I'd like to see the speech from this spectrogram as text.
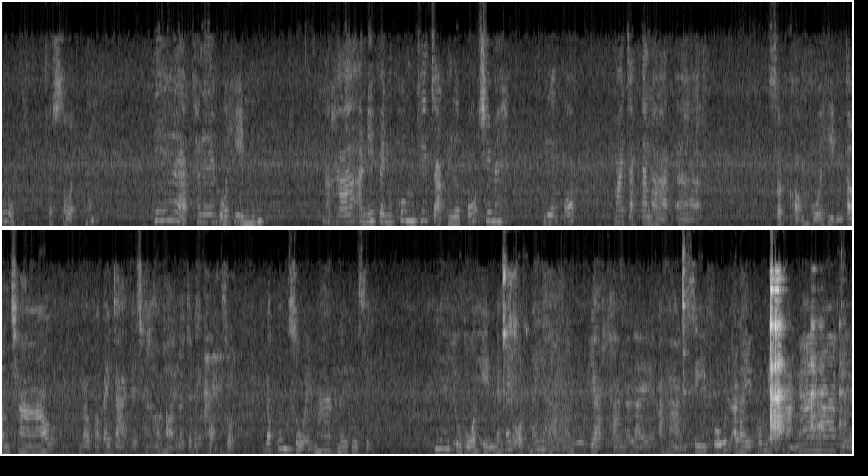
ลูกสดๆนะเนี่ยทะเลหัวหินนะคะ อันนี้เป็นกุ้งที่จากเรือโป๊ะใช่ไหมเรือโป๊ะมาจากตลาดสดของหัวหินตอนเช้า เราก็ไปจ่ายแต่เช้าหน่อยเราจะได้ของสด แล้วกุ้งสวยมากเลยดูสิเนี่ยอยู่หัวหินเนี่ยไม่อดไม่อยากนะลูกอยากทานอะไรอาหารซีฟู้ดอะไรพวกนี้หาง่ายมากเลย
